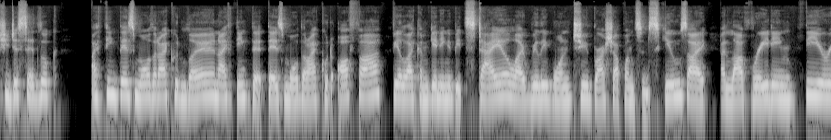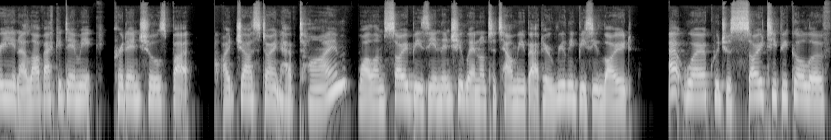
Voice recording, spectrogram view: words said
She just said, look, I think there's more that I could learn. I think that there's more that I could offer. feel like I'm getting a bit stale. I really want to brush up on some skills. I, I love reading theory and I love academic credentials, but I just don't have time while I'm so busy. And then she went on to tell me about her really busy load at work, which was so typical of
